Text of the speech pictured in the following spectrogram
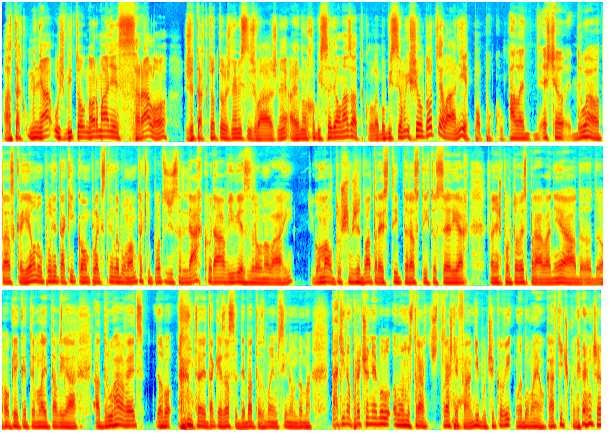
A tak mňa už by to normálne sralo, že tak toto už nemyslíš vážne a jednoducho by sedel na zadku, lebo by si on išiel do tela a nie po puku. Ale ešte druhá otázka, je on úplne taký komplexný, lebo mám taký pocit, že sa ľahko dá vyviesť z rovnováhy. Čiže on mal, tuším, že dva tresty teraz v týchto sériách za nešportové správanie a d- d- hokej, keď tam letali. A, a druhá vec, lebo to je také zase debata s mojim synom doma. Tatino, prečo nebol, lebo on mu stra, strašne fandí Bučekovi, lebo má jeho kartičku, neviem čo.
